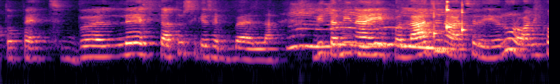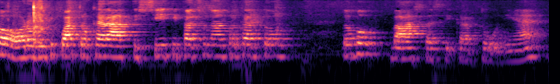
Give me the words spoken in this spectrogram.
8 pet, bellezza, tu sì che sei bella. Vitamina E, collageno, acido ialuronico, oro, 24 carati, sì, ti faccio un altro cartone. Dopo basta sti cartoni, eh.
